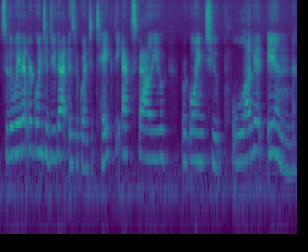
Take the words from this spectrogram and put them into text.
So the way that we're going to do that is we're going to take the x value, we're going to plug it in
